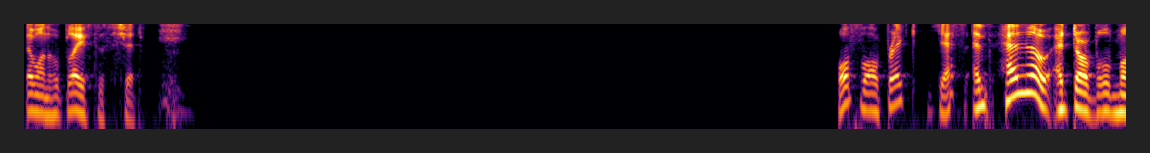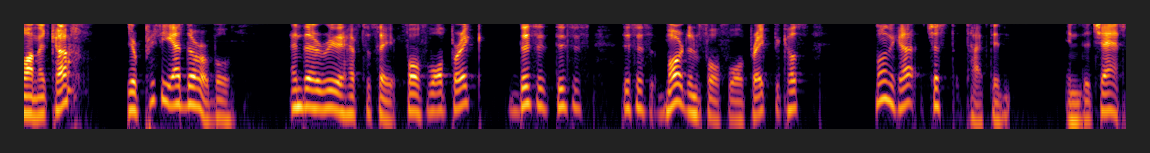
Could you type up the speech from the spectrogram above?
the one who plays this shit. Fourth wall break, yes, and hello, adorable Monica. You're pretty adorable. And I really have to say, fourth wall break. This is this is this is more than fourth wall break because Monica just typed in in the chat.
